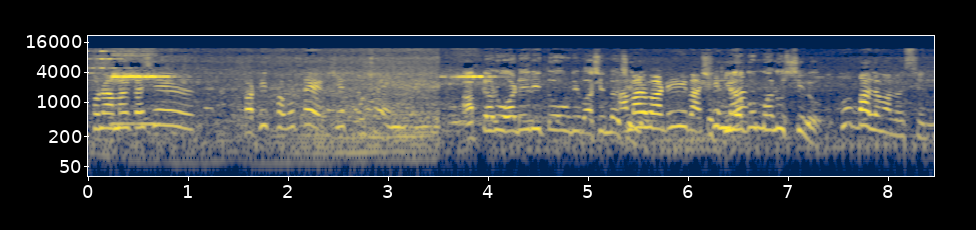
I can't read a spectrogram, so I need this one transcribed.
এখনও আমার কাছে সঠিক খবরটা এসে পৌঁছায়নি। আপনার ওয়ার্ডেরই তো উনি বাসিন্দা আমার ওয়ার্ডেরই বাসিন্দা। কীরকম মানুষ ছিল? খুব ভালো মানুষ ছিল।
